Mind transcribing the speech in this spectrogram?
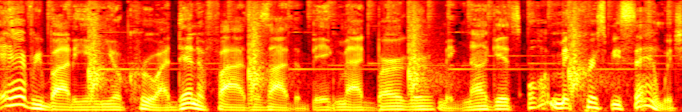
Everybody in your crew identifies as either Big Mac Burger, McNuggets, or McCrispy Sandwich.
